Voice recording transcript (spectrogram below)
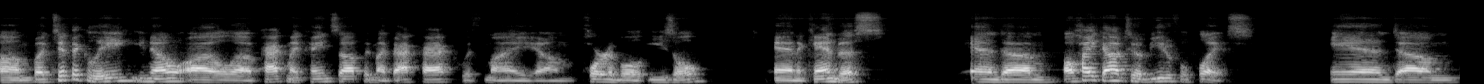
Um, but typically, you know, I'll uh, pack my paints up in my backpack with my um, portable easel and a canvas and um, I'll hike out to a beautiful place. And um,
